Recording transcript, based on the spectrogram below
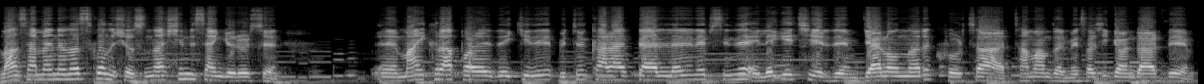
Lan sen benimle nasıl konuşuyorsun lan şimdi sen görürsün. Ee, Minecraft paradaki bütün karakterlerin hepsini ele geçirdim. Gel onları kurtar. Tamamdır mesajı gönderdim.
